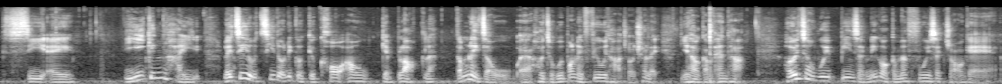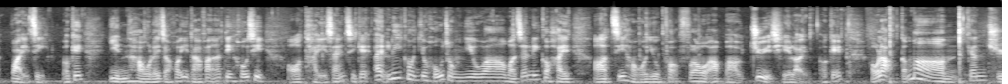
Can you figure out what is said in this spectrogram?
c a。已經係你只要知道呢個叫 call out 嘅 block 咧，咁你就誒佢、就會幫你 filter 咗出嚟，然後撳 enter，佢就會變成呢個咁樣灰色咗嘅位置，OK，然後你就可以打返一啲好似我提醒自己，誒、呢、個要好重要啊，或者呢個係啊之後我要 follow up 啊，諸如此類，OK，好啦，咁啊跟住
